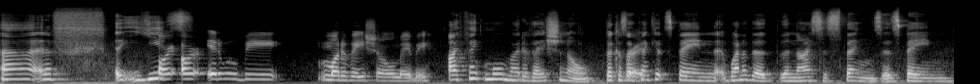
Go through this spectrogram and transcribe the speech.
Uh, and if, yes. Or, or it will be motivational maybe? I think more motivational because right. i think it's been one of the, the nicest things has been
